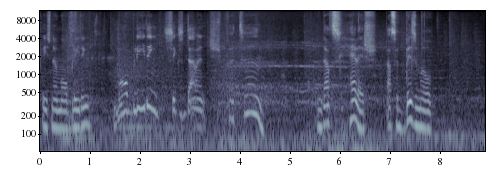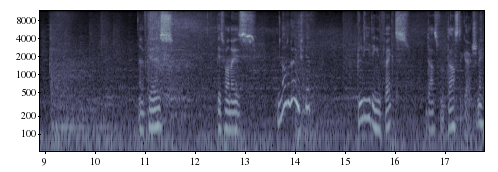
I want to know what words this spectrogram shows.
Please no more bleeding. More bleeding! 6 damage per turn. And that's hellish. That's abysmal. And of course, this one is not going to get bleeding effects. That's fantastic actually.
